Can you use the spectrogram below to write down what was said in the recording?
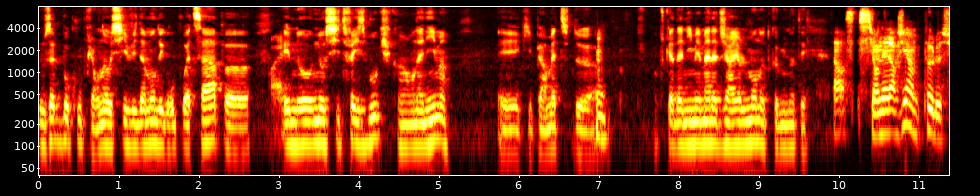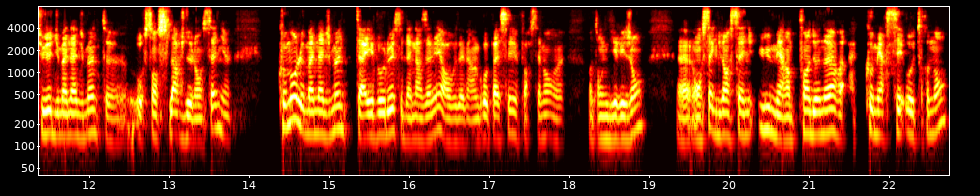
nous aide beaucoup. Puis on a aussi évidemment des groupes WhatsApp et nos, nos, sites Facebook qu'on anime et qui permettent de, hmm. en tout cas d'animer managérialement notre communauté. Alors, si on élargit un peu le sujet du management euh, au sens large de l'enseigne, comment le management a évolué ces dernières années? Alors, vous avez un gros passé, forcément, euh, en tant que dirigeant. Euh, on sait que l'enseigne U met un point d'honneur à commercer autrement.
